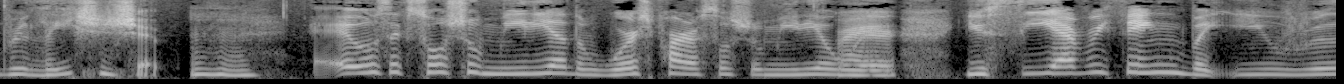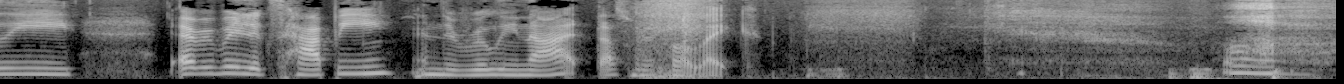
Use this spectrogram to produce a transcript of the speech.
relationship. Mm-hmm. It was like social media, the worst part of social media, where you see everything, but you really, everybody looks happy and they're really not. That's what it felt like.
